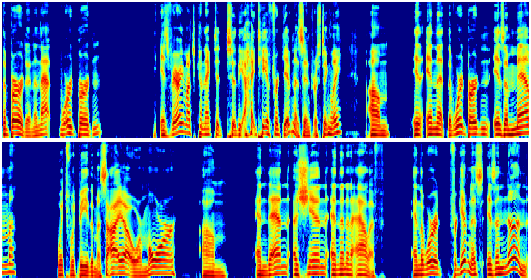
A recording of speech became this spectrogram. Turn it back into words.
The burden. And that word burden is very much connected to the idea of forgiveness, interestingly, um, in, in that the word burden is a mem, which would be the Messiah or more, um, and then a shin, and then an aleph. And the word forgiveness is a nun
